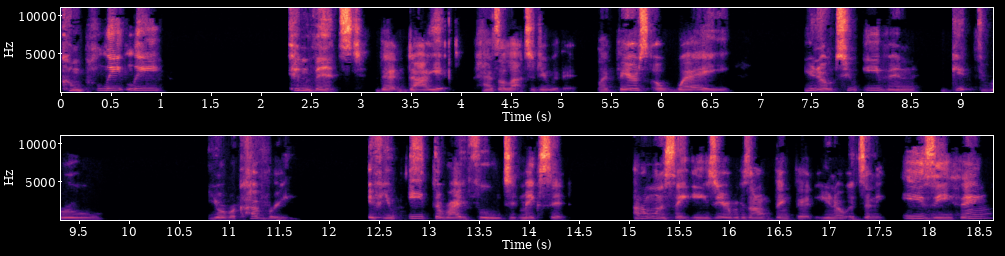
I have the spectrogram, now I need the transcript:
completely convinced that diet has a lot to do with it. Like there's a way, you know, to even get through your recovery. If you eat the right foods, it makes it, I don't want to say easier because I don't think that, you know, it's an easy thing,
